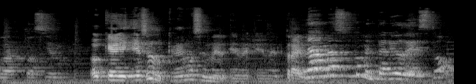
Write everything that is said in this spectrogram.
su actuación. Ok, eso es lo que vemos en el, en el, en el trailer. Nada más un comentario de esto.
